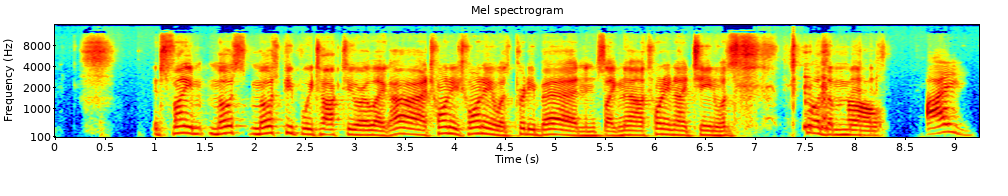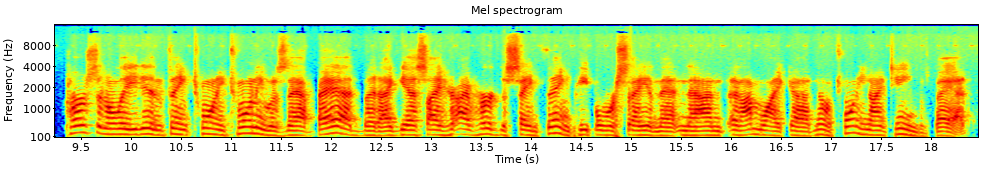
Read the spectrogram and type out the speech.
It's funny. Most most people we talk to are like, ah, 2020 was pretty bad, and it's like, no, 2019 was was a mess. Oh, I personally didn't think 2020 was that bad, but I guess I I've heard the same thing. People were saying that now, and, and I'm like, uh, no, 2019 was bad.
